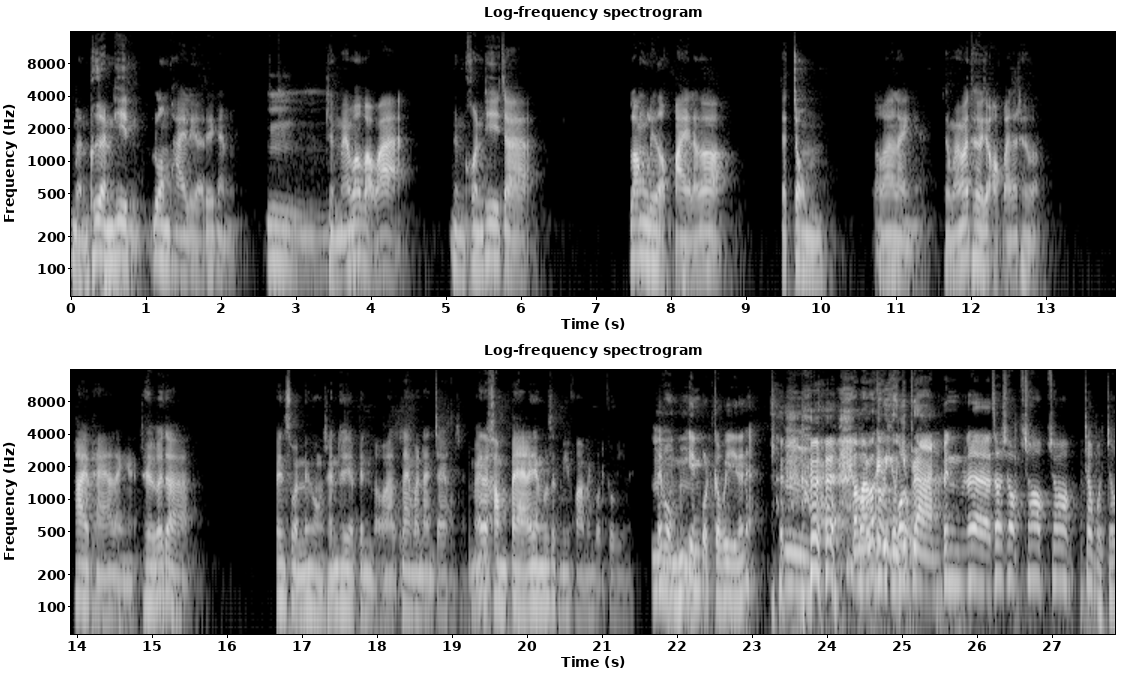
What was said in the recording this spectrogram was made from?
เหมือนเพื่อนที่ร่วมพายเรือด้วยกันอืมถึงแม้ว่าแบบว่าหนึ่งคนที่จะล่องเรือออกไปแล้วก็จะจมหรือว่าอะไรเงี้ยถึงแม้ว่าเธอจะออกไปแล้วเธอแบบพ่ายแพ้อะไรเงี้ย เธอก็จะเป็นส่วนหนึ่งของฉัน เธอจะเป็นแบบว่าแรงบันดาลใจของฉันแม้แต่คำแปลก็ยังรู้สึกมีความเป็นบทกวีไหม แต่ผมอินบทกวีนะเนี่ยอืมประมาณว่ากวีของยิบรานเป็นเออชอบชอบชอบชอบเจ้าบทเจ้า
